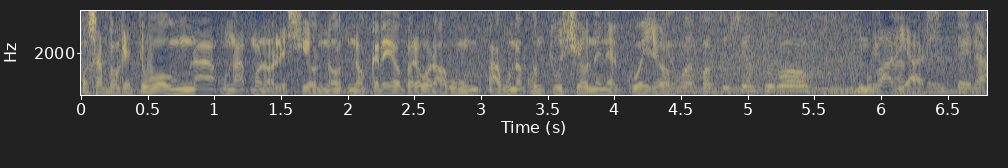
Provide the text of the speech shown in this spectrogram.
O sea, porque tuvo una, una bueno, lesión, no, no, creo, pero bueno, algún, alguna contusión en el cuello. Bueno, contusión tuvo varias. Entera,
